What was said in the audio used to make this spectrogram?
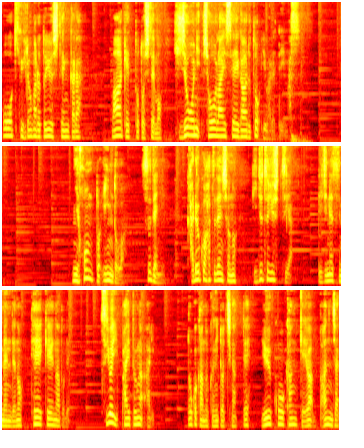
大きく広がるという視点から、マーケットとしても非常に将来性があると言われています。日本とインドはすでに火力発電所の技術輸出やビジネス面での提携などで強いパイプがあり、どこかの国と違って友好関係は盤石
